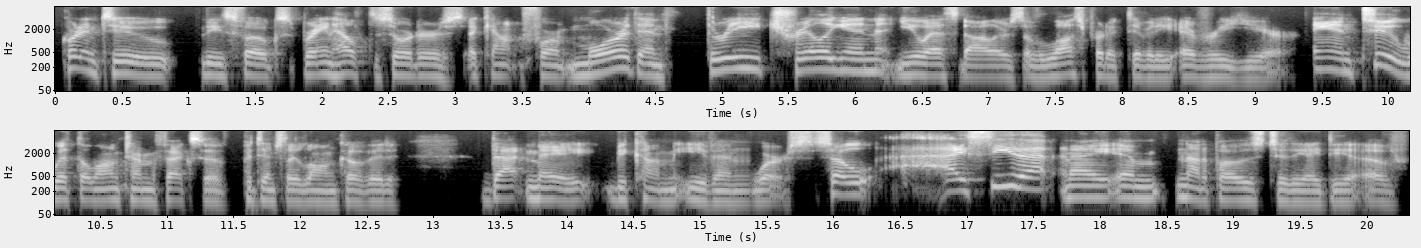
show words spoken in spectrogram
According to these folks, brain health disorders account for more than 3 trillion US dollars of lost productivity every year. And two, with the long term effects of potentially long COVID, that may become even worse. So I see that and I am not opposed to the idea of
